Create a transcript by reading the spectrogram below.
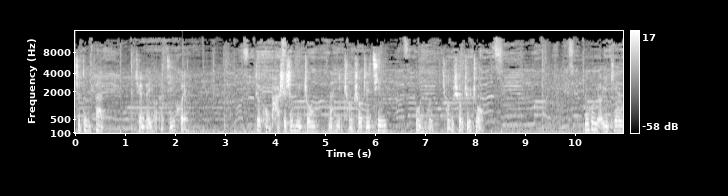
吃顿饭，却没有了机会。这恐怕是生命中难以承受之轻，不能承受之重。如果有一天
